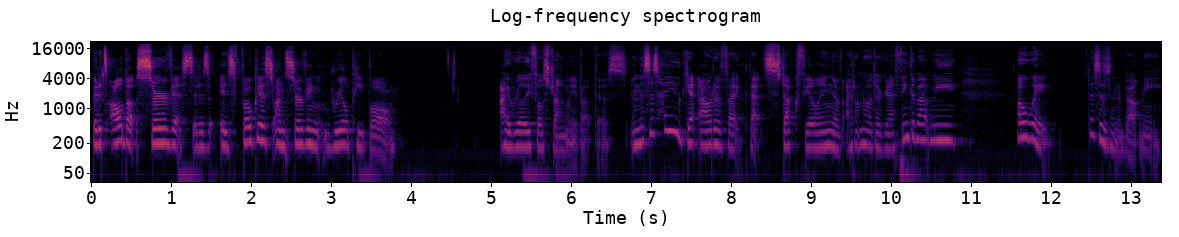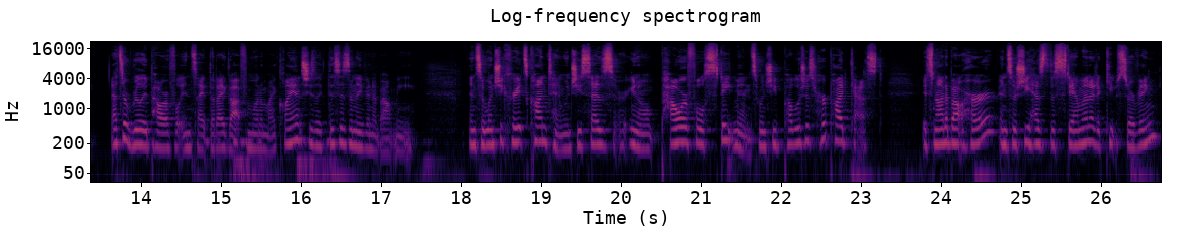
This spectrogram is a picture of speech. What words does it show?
but it's all about service. It is is focused on serving real people. I really feel strongly about this. And this is how you get out of like that stuck feeling of I don't know what they're going to think about me. Oh wait, this isn't about me. That's a really powerful insight that I got from one of my clients. She's like this isn't even about me. And so when she creates content, when she says, you know, powerful statements, when she publishes her podcast, it's not about her. And so she has the stamina to keep serving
